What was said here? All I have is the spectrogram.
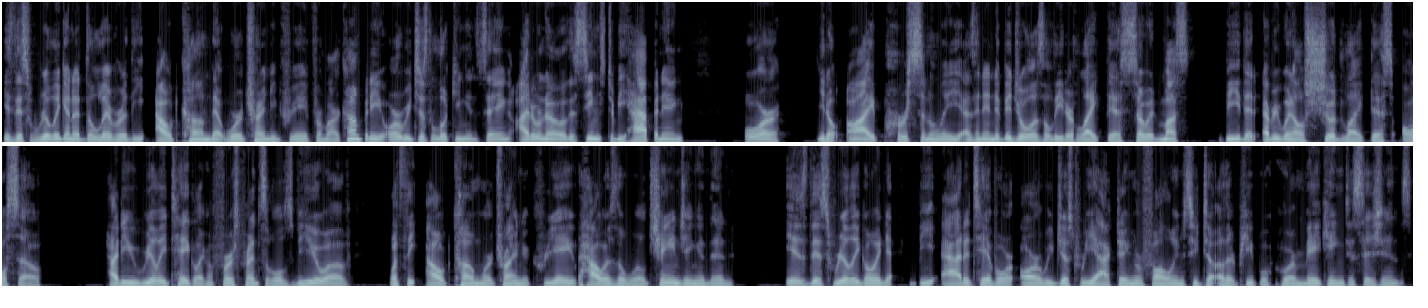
is this really going to deliver the outcome that we're trying to create from our company? Or are we just looking and saying, I don't know, this seems to be happening? Or, you know, I personally, as an individual, as a leader, like this. So it must be that everyone else should like this also. How do you really take like a first principles view of what's the outcome we're trying to create? How is the world changing? And then is this really going to be additive or are we just reacting or following suit to other people who are making decisions?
